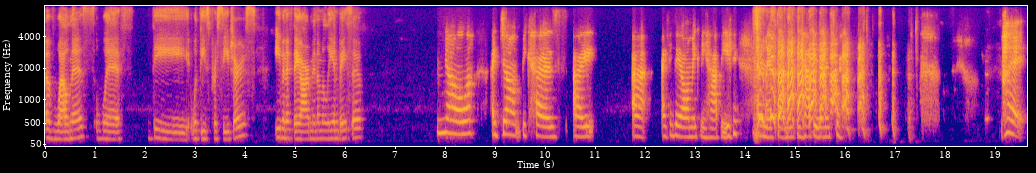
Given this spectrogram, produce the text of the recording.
of wellness with the with these procedures, even if they are minimally invasive? No, I don't, because I. Uh, I think they all make me happy. and if that makes me happy, then it's great. but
